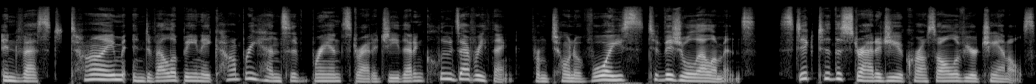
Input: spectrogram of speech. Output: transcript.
Invest time in developing a comprehensive brand strategy that includes everything from tone of voice to visual elements. Stick to the strategy across all of your channels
